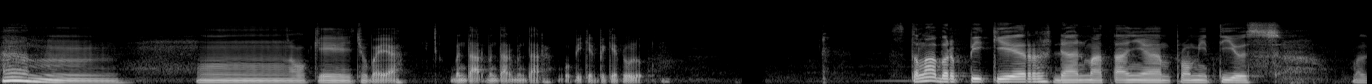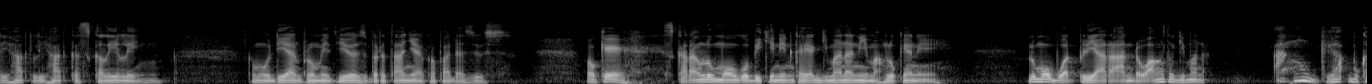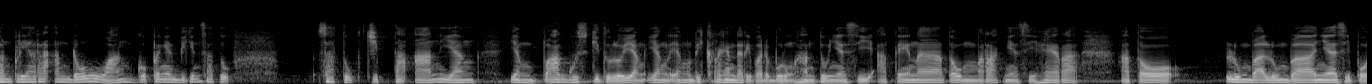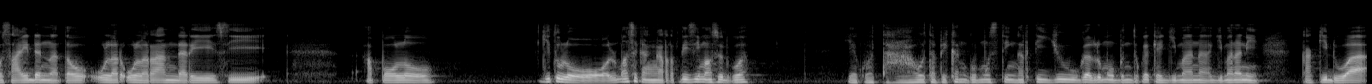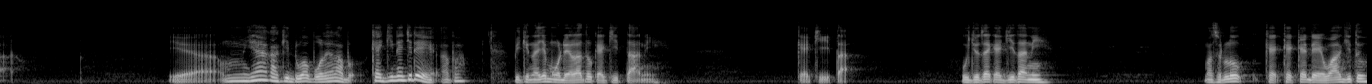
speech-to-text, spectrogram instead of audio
Hmm, Hmm, oke, okay, coba ya. Bentar, bentar, bentar. Gue pikir-pikir dulu. Setelah berpikir dan matanya Prometheus melihat-lihat ke sekeliling, kemudian Prometheus bertanya kepada Zeus, Oke, sekarang lu mau gue bikinin kayak gimana nih makhluknya nih? Lu mau buat peliharaan doang atau gimana? Ah, enggak, bukan peliharaan doang. Gue pengen bikin satu satu ciptaan yang yang bagus gitu loh yang yang yang lebih keren daripada burung hantunya si Athena atau meraknya si Hera atau lumba-lumbanya si Poseidon atau ular-uleran dari si Apollo gitu loh lu masa gak ngerti sih maksud gue ya gue tahu tapi kan gue mesti ngerti juga lu mau bentuknya kayak gimana gimana nih kaki dua ya mm, ya kaki dua boleh lah kayak gini aja deh apa bikin aja modelnya tuh kayak kita nih. Kayak kita. Wujudnya kayak kita nih. Maksud lu kayak, kayak, kayak dewa gitu?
